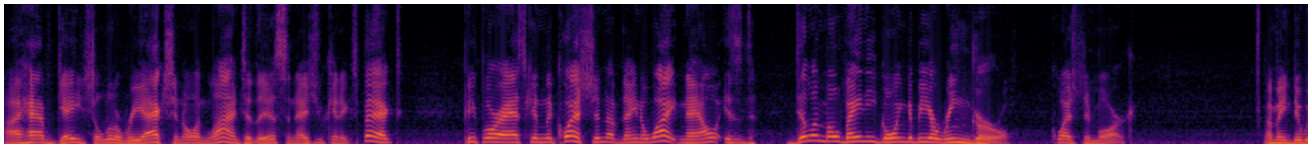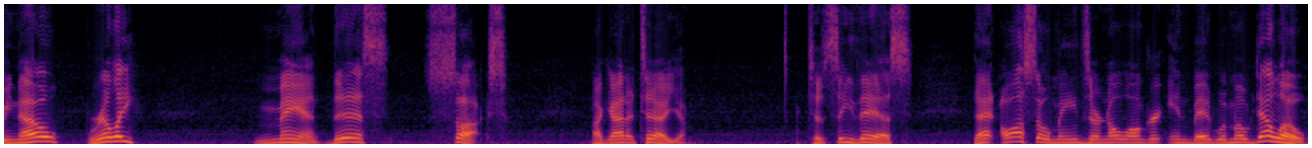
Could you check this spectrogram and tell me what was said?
I have gauged a little reaction online to this, and as you can expect, people are asking the question of Dana White now: Is Dylan Mulvaney going to be a ring girl? Question mark. I mean, do we know? Really? Man, this sucks. I got to tell you. To see this, that also means they're no longer in bed with Modelo.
